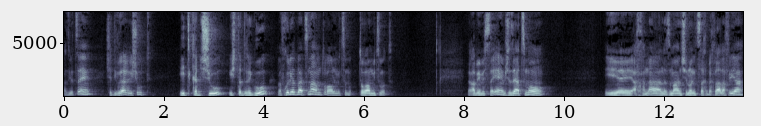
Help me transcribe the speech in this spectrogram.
אז יוצא שדברי הרשות התקדשו, השתדרגו והפכו להיות בעצמם תורה ומצוות. הרבי מסיים שזה עצמו יהיה הכנה לזמן שלא נצטרך בכלל אפייה,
